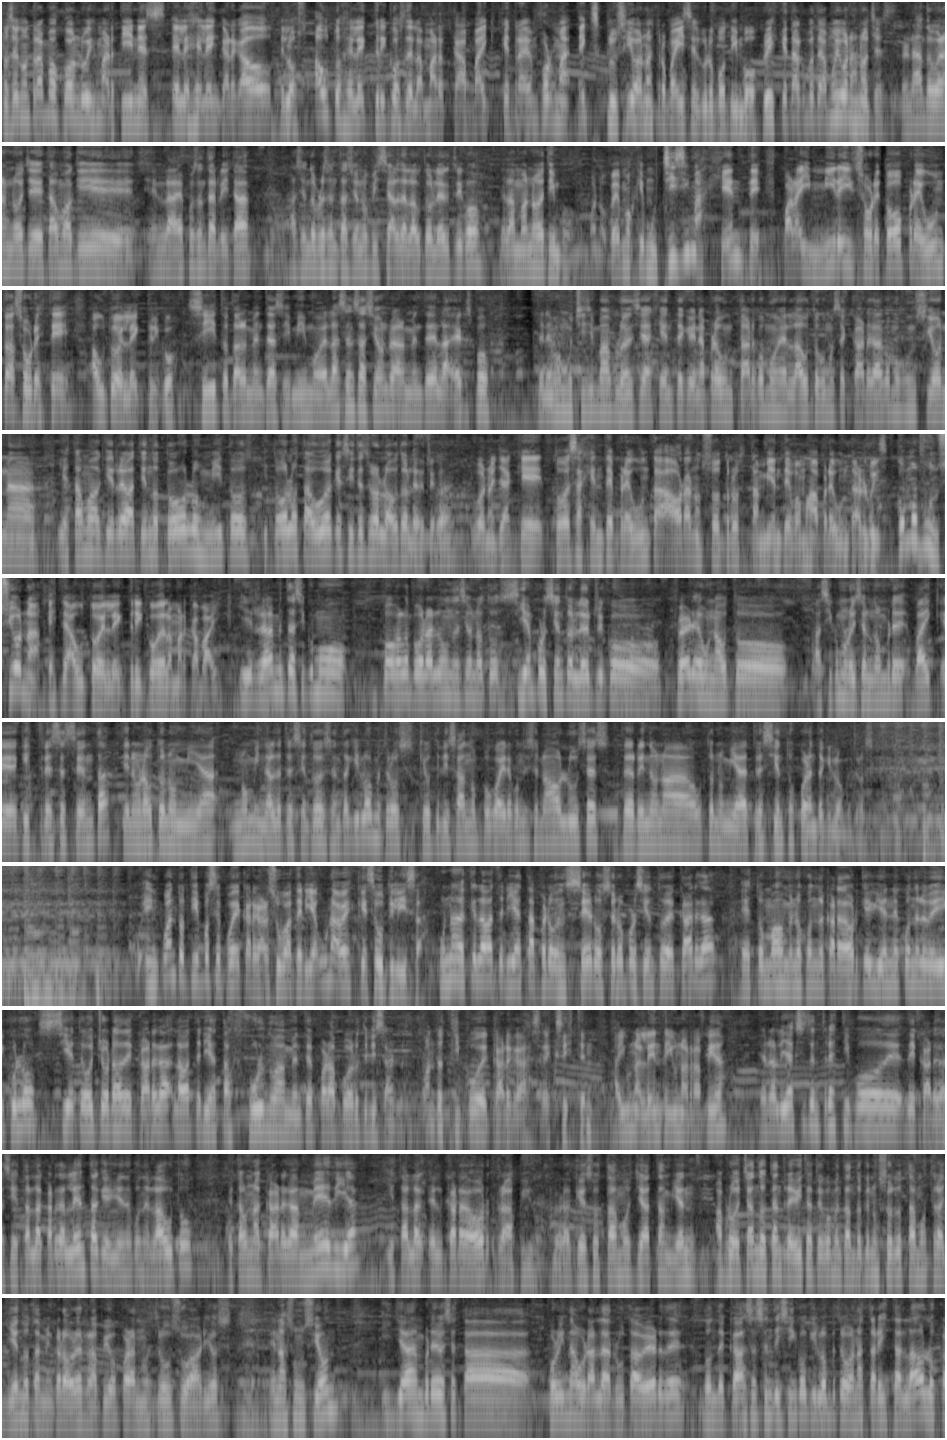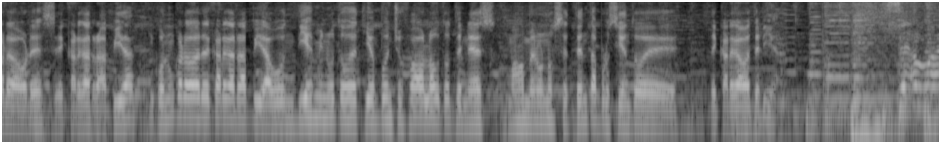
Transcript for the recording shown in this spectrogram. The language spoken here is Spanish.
Nos encontramos con Luis Martínez, él es el encargado de los autos eléctricos de la marca Bike que trae en forma exclusiva a nuestro país el grupo Timbo. Luis, ¿qué tal? ¿Cómo te va? Muy buenas noches. Fernando, buenas noches. Estamos aquí en la Expo Santa Rita haciendo presentación oficial del auto eléctrico de la mano de Timbo. Bueno, vemos que muchísima gente para y mira y sobre todo pregunta sobre este auto eléctrico. Sí, totalmente así mismo. Es la sensación realmente de la Expo tenemos muchísima afluencia de gente que viene a preguntar cómo es el auto, cómo se carga, cómo funciona. Y estamos aquí rebatiendo todos los mitos y todos los tabúes que existen sobre los autos eléctricos. ¿eh? Y bueno, ya que toda esa gente pregunta, ahora nosotros también te vamos a preguntar, Luis, ¿cómo funciona este auto eléctrico de la marca Bike? Y realmente así como puedo por un auto 100% eléctrico. Fer es un auto, así como lo dice el nombre, Bike X360. Tiene una autonomía nominal de 360 kilómetros que utilizando un poco aire acondicionado, luces, te rinde una autonomía de 340 kilómetros. ¿En cuánto tiempo se puede cargar su batería una vez que se utiliza? Una vez que la batería está pero en 0, 0% de carga, esto más o menos con el cargador que viene con el vehículo, 7, 8 horas de carga, la batería está full nuevamente para poder utilizarla. ¿Cuántos tipos de cargas existen? ¿Hay una lenta y una rápida? En realidad existen tres tipos de, de carga. Así está la carga lenta que viene con el auto, está una carga media y está el cargador rápido. ¿verdad? Que eso estamos ya también aprovechando esta entrevista, estoy comentando que nosotros estamos trayendo también cargadores rápidos para nuestros usuarios en Asunción y ya en breve se está por inaugurar la ruta verde, donde cada 65 kilómetros van a estar instalados los cargadores de carga rápida. Y con un cargador de carga rápida, vos en 10 minutos de tiempo enchufado al auto tenés más o menos unos 70% de, de carga batería. sell my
